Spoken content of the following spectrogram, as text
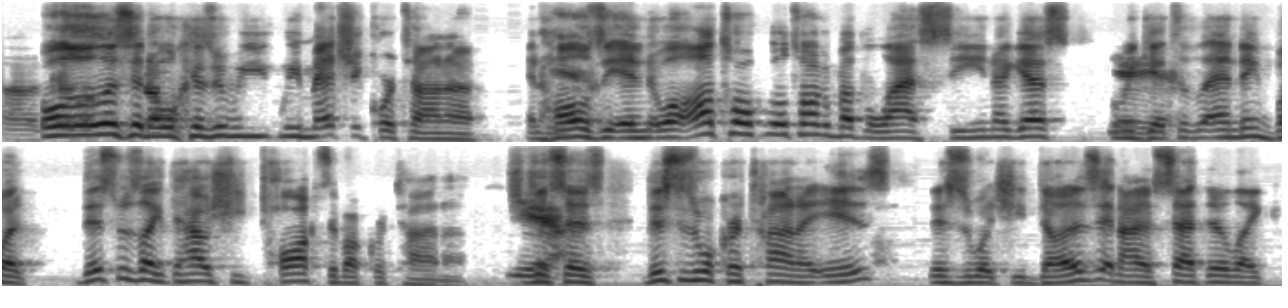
Uh, well, listen, you know, well, because we we mentioned Cortana and Yeah. Halsey, and well, I'll talk. We'll talk about the last scene, I guess, when we get yeah. to the ending. But this was like how she talks about Cortana. She Yeah. just says, "This is what Cortana is. This is what she does," and I sat there like,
